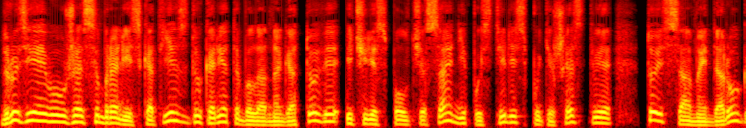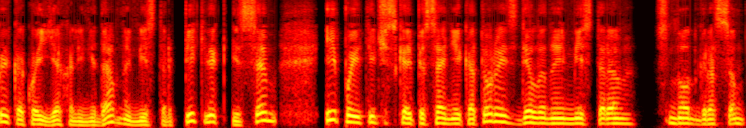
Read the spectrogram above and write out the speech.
Друзья его уже собрались к отъезду, карета была наготове, и через полчаса они пустились в путешествие той самой дорогой, какой ехали недавно мистер Пиквик и Сэм, и поэтическое описание которой, сделанное мистером Снотграссом,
